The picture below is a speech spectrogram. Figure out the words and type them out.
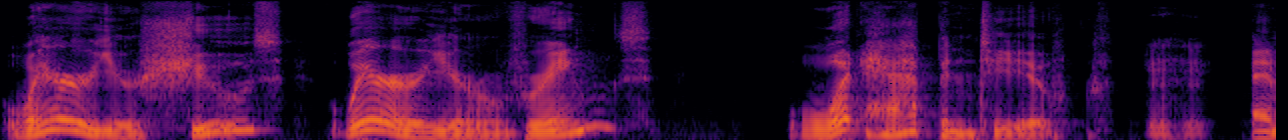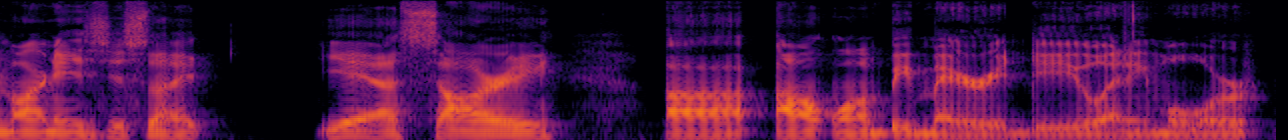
Where are your shoes? Where are your rings? What happened to you? hmm And Marnie's just like, Yeah, sorry. Uh, I don't want to be married to you anymore.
